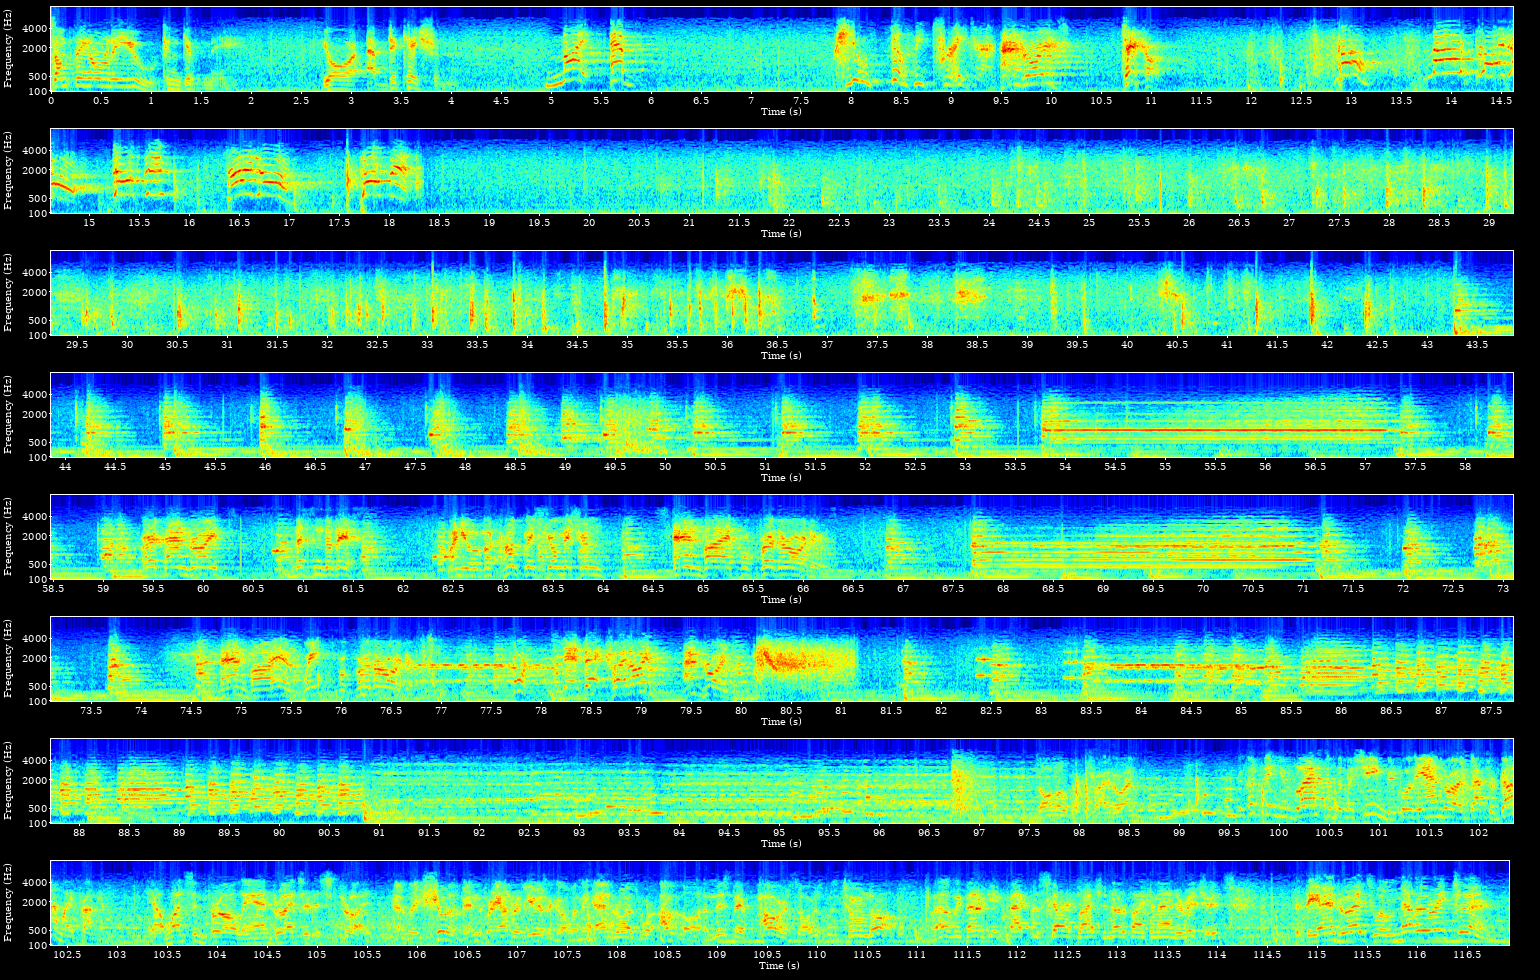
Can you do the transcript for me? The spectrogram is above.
Something only you can give me. Your abdication. My ab. You filthy traitor! Androids, take her! No! You accomplished your mission, stand by for further orders. The android got your gun away from you. Yeah, once and for all, the androids are destroyed. As they should have been 300 years ago when the androids were outlawed and this their power source was turned off. Well, we better get back to the Sky Flash and notify Commander Richards that the androids will never return.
